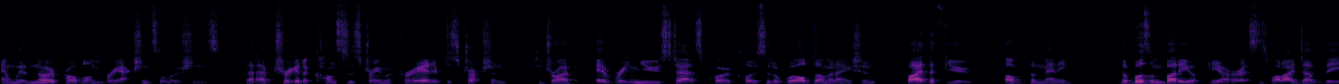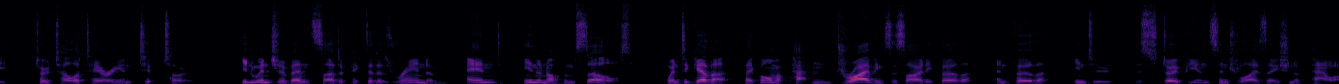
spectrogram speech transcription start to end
and with no problem reaction solutions that have triggered a constant stream of creative destruction to drive every new status quo closer to world domination by the few of the many. The bosom buddy of PRS is what I dub the totalitarian tiptoe, in which events are depicted as random and, in and of themselves, when together they form a pattern driving society further and further into dystopian centralization of power.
